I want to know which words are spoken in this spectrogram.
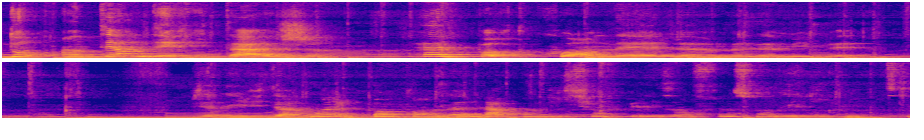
Donc, en termes d'héritage, elle porte quoi en elle, Madame Eben Bien évidemment, elle porte en elle la conviction que les enfants sont des limites,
